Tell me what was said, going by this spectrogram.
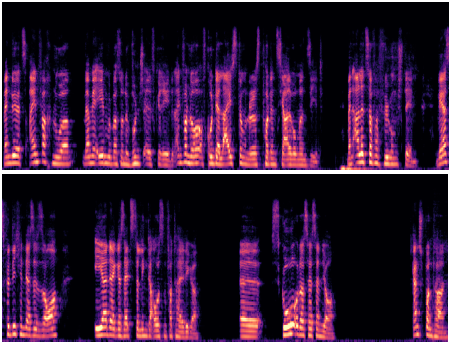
Wenn du jetzt einfach nur, wir haben ja eben über so eine Wunschelf geredet, einfach nur aufgrund der Leistung oder das Potenzial, wo man sieht. Wenn alle zur Verfügung stehen, wäre es für dich in der Saison eher der gesetzte linke Außenverteidiger? Äh, Sko oder Cessignon? Ganz spontan.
